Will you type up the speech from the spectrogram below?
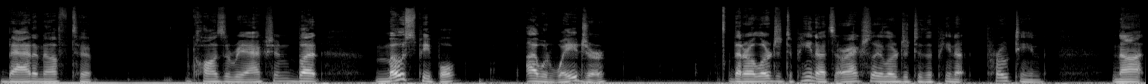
bad enough to cause a reaction. But most people, I would wager, that are allergic to peanuts are actually allergic to the peanut protein. Not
